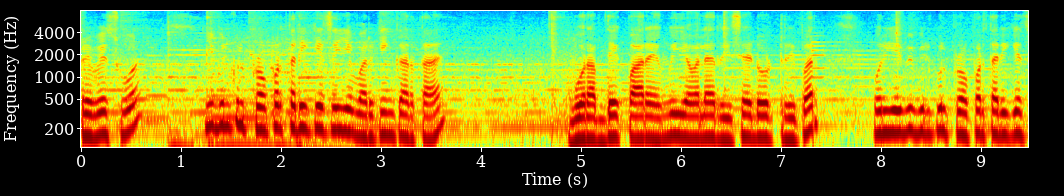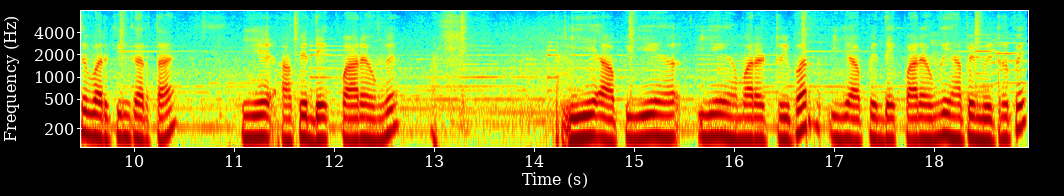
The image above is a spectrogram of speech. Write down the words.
प्रवेश हुआ। ये बिल्कुल प्रॉपर तरीके से ये वर्किंग करता है। और आप देख पा रहे होंगे, ये वाला रीसेट और ट्रिपर और ये भी बिल्कुल प्रॉपर तरीके से वर्किंग करता है। ये आप ये देख पा रहे होंगे। ये आप ये ये हमारा ट्रिपर ये आप ये देख पा रहे होंगे यहाँ पे मीटर पे।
